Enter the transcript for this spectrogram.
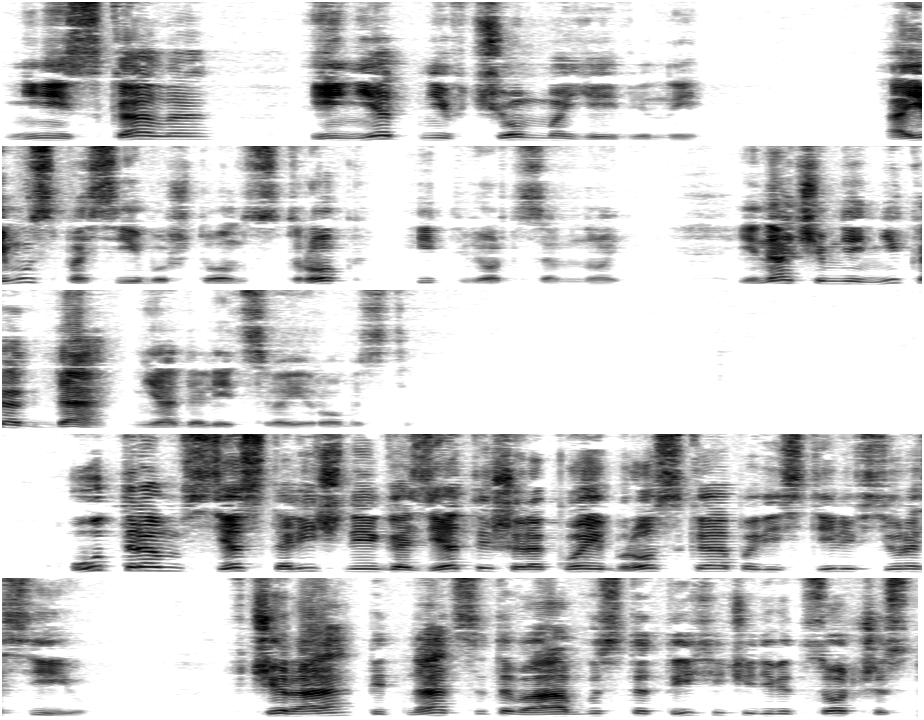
не искала, и нет ни в чем моей вины. А ему спасибо, что он строг и тверд со мной. Иначе мне никогда не одолеть своей робости. Утром все столичные газеты широко и броско оповестили всю Россию. Вчера, 15 августа 1906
